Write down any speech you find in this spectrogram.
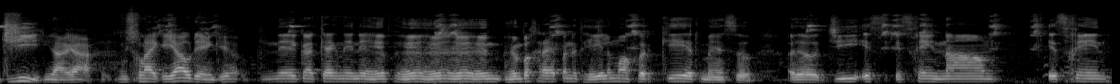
G. Nou ja, ik moest gelijk aan jou denken. Nee, kijk, kijk, nee, nee, hun, hun, hun, hun, hun, hun begrijpen het helemaal verkeerd, mensen. Eh, G is, is geen naam, is geen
